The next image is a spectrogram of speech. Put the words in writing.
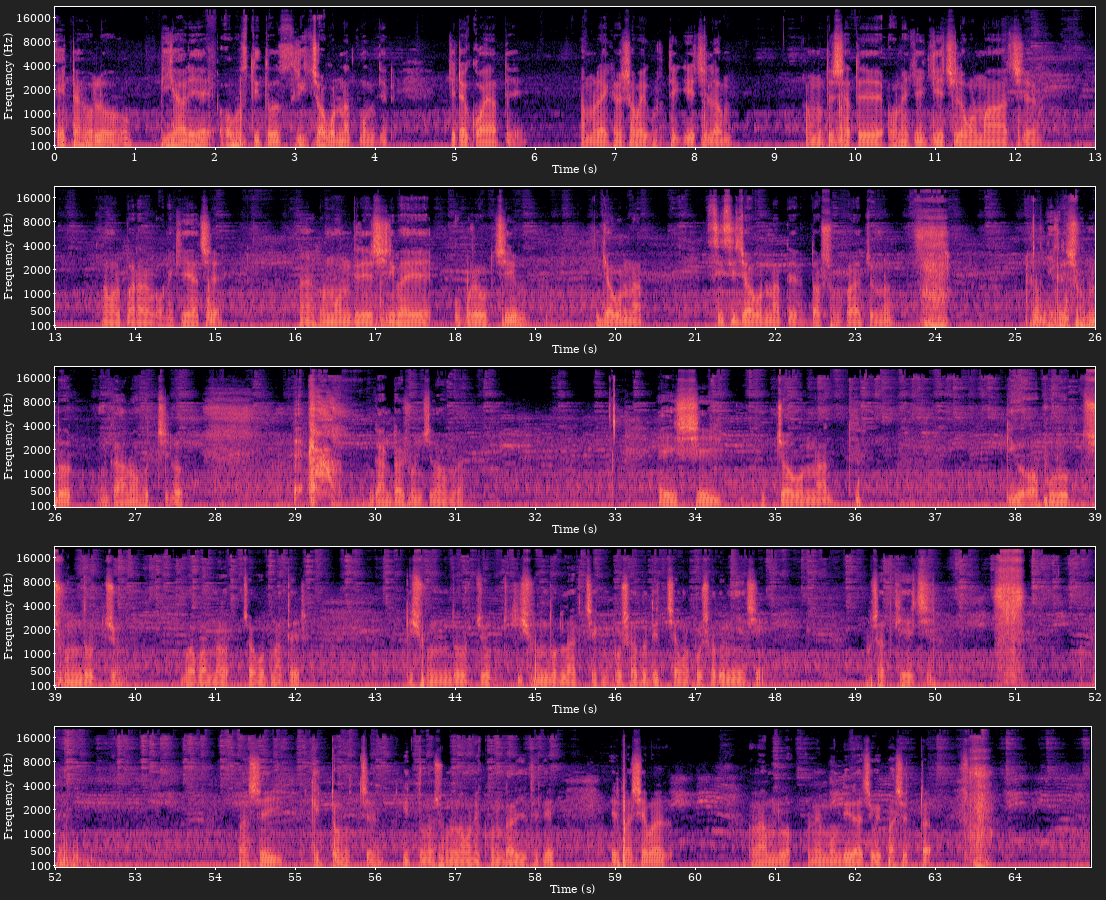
এটা হলো বিহারে অবস্থিত শ্রী জগন্নাথ মন্দির, যেটা গয়াতে আমরা এখানে সবাই ঘুরতে গিয়েছিলাম। আমাদের সাথে অনেকেই গিয়েছিল, আমার মা আছে, আমার পাড়ার অনেকেই আছে। এখন মন্দিরের সিঁড়ি বেয়ে উপরে উঠছি, জগন্নাথ, শ্রী শ্রী জগন্নাথের দর্শন করার জন্য। এখানে সুন্দর গানও হচ্ছিল। গানটাও শুনছিলাম আমরা। এই সেই জগন্নাথ, কি অপরূপ সৌন্দর্য বাবা জগন্নাথের। কি সৌন্দর্য, কি সুন্দর লাগছে, এখানে প্রসাদও দিচ্ছে, আমরা প্রসাদও নিয়েছি। প্রসাদ খেয়েছি। পাশেই কীর্তন হচ্ছে, কীর্তনও শুনলাম অনেকক্ষণ দাঁড়িয়ে থেকে। এর পাশে আবার রাম লক্ষ্মণের মন্দির আছে ওই পাশেরটা।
